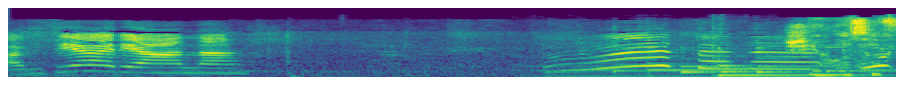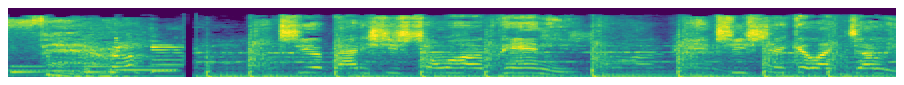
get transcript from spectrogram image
А где Ариана? Вот она. She was a fairy. She a baddie, she showing her panties. She shake it like jelly.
